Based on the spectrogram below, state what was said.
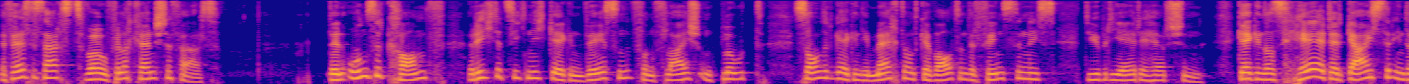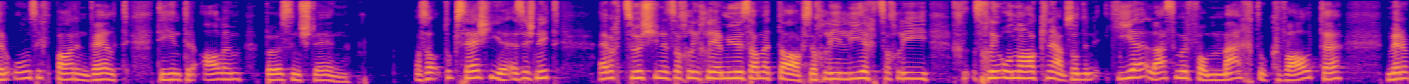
Epheser 6, 12, vielleicht kennst du den Vers. Denn unser Kampf richtet sich nicht gegen Wesen von Fleisch und Blut, sondern gegen die Mächte und Gewalten der Finsternis, die über die Erde herrschen. Gegen das Heer der Geister in der unsichtbaren Welt, die hinter allem Bösen stehen. Also, du siehst hier, es ist nicht einfach zwischen so ein bisschen ein mühsamer Tag, so ein bisschen leicht, so ein bisschen, so ein bisschen unangenehm, sondern hier lesen wir von Mächten und Gewalten. Wir,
